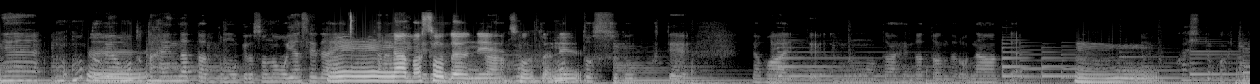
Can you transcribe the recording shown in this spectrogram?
ね。ももっと上はもっと大変だったと思うけど、その親世代うん。からあまあそうだよね。そうだね。もっとすごくてやばいってもう大変だったんだろうなって。うん。昔とか普通に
